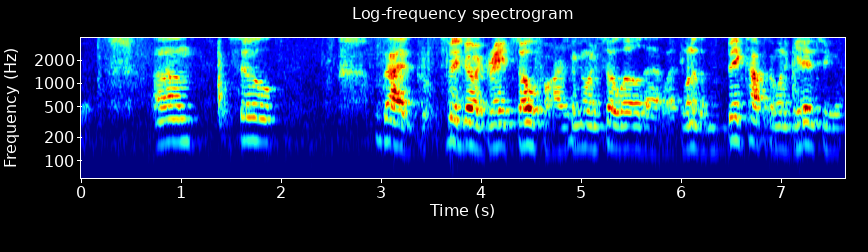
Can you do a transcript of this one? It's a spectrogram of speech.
Okay. Um, so, glad it's been going great so far. It's been going so well that like one of the big topics I want to get into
